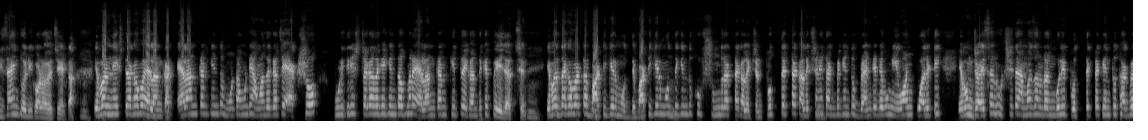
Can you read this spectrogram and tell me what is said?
ডিজাইন তৈরি করা হয়েছে এটা। এবার নেক্সট দেখাবো অ্যালান কাট অ্যালান কাট কিন্তু মোটামুটি আমাদের কাছে একশো কুড়ি তিরিশ টাকা থেকে কিন্তু আপনারা অ্যালান কাট কিন্তু এখান থেকে পেয়ে যাচ্ছেন। এবার দেখাবো একটা বাটিকের মধ্যে। বাটিকের মধ্যে কিন্তু খুব সুন্দর একটা কালেকশন প্রত্যেকটা কালেকশনই থাকবে কিন্তু ব্র্যান্ডেড এবং এ ওয়ান কোয়ালিটি এবং জয়সেল হুটসিতা অ্যামাজন রঙ্গলি প্রত্যেকটা কিন্তু থাকবে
